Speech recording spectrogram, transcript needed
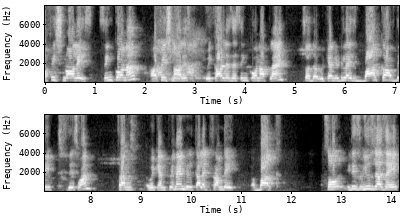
officinalis. Cinchona officinalis we call as a cinchona plant. So that we can utilize bark of the this one from we can quinine will collect from the bark. So it is used as a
